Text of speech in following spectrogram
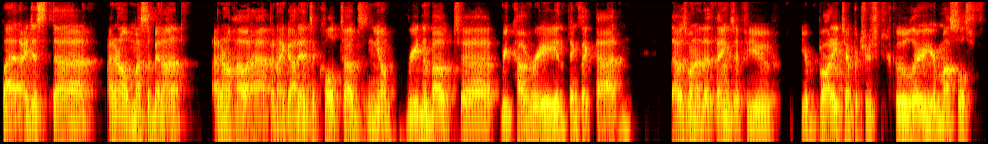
but I just, uh, I don't know, must have been on, I don't know how it happened. I got into cold tubs and, you know, reading about uh, recovery and things like that. And that was one of the things. If you, your body temperature is cooler, your muscles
